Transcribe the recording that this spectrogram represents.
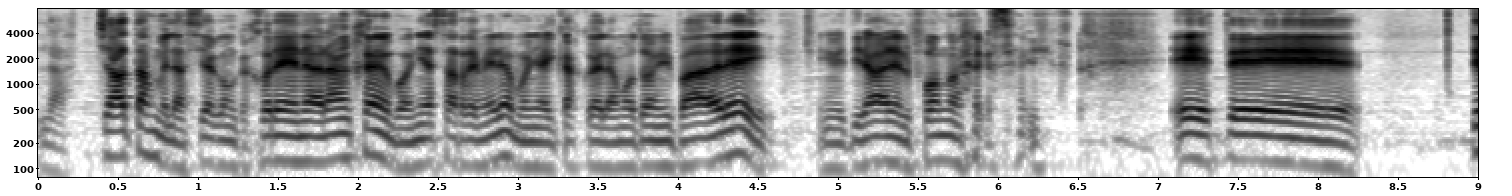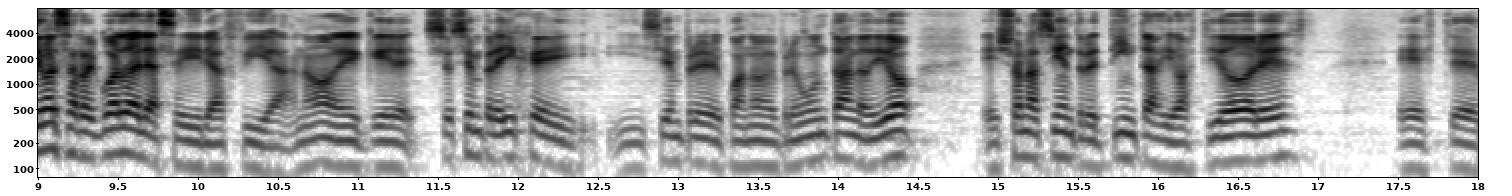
las chatas, me las hacía con cajones de naranja, me ponía esa remera, me ponía el casco de la moto de mi padre y, y me tiraba en el fondo de la casa de mi. Este. Tengo ese recuerdo de la serigrafía, ¿no? De que yo siempre dije, y, y siempre cuando me preguntan lo digo, eh, yo nací entre tintas y bastidores. Este,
